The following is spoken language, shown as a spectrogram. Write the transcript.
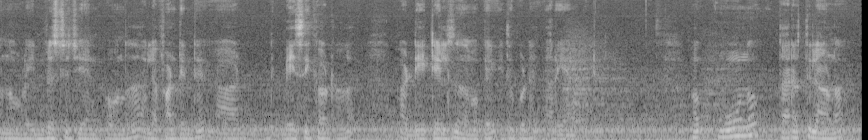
നമ്മൾ ഇൻവെസ്റ്റ് ചെയ്യാൻ പോകുന്നത്? അല്ല ഫണ്ടിന്റെ ബേസിക് ആയിട്ടുള്ള ഡീറ്റെയിൽസ് നമുക്ക് ഇത് കൂടെ അറിയാൻ പറ്റും. അപ്പം മൂന്ന് തരത്തിലാണ്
